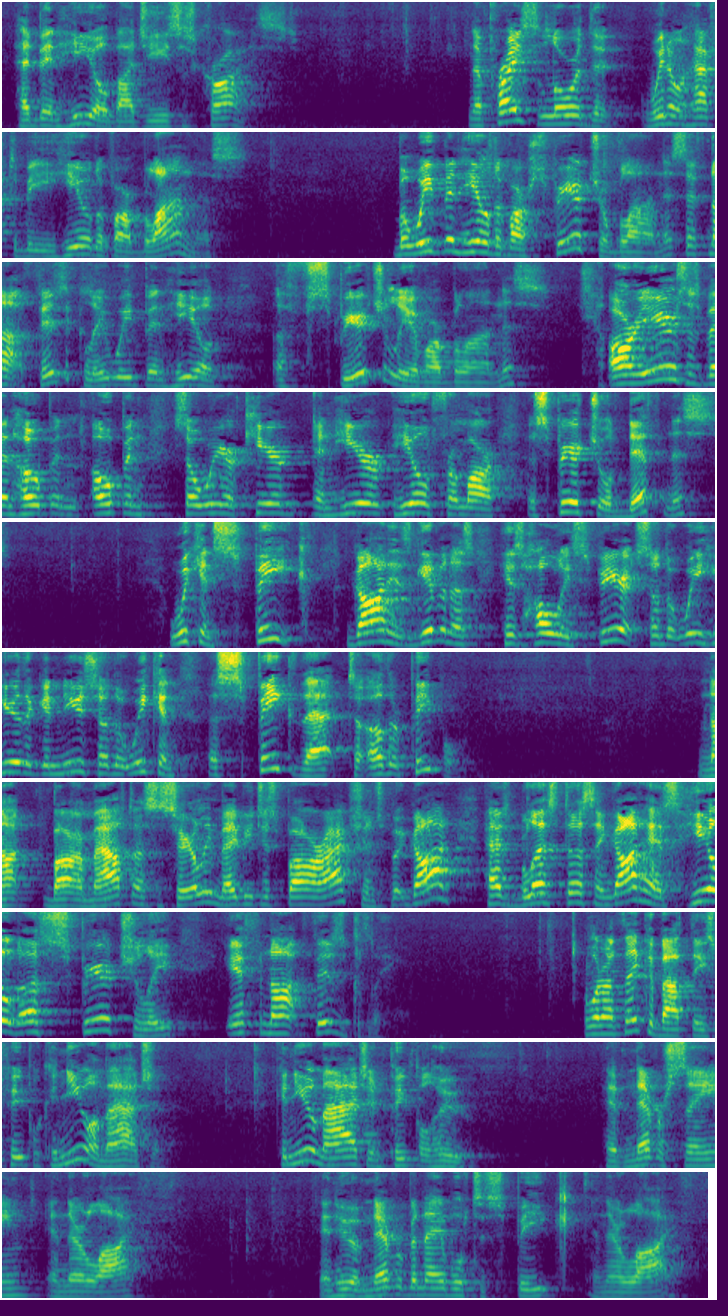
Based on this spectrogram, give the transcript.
had been healed by Jesus Christ. Now, praise the Lord that we don't have to be healed of our blindness, but we've been healed of our spiritual blindness. If not physically, we've been healed of spiritually of our blindness. Our ears has been open, open so we are cured and hear, healed from our spiritual deafness. We can speak. God has given us His Holy Spirit so that we hear the good news, so that we can uh, speak that to other people. Not by our mouth necessarily, maybe just by our actions. But God has blessed us and God has healed us spiritually, if not physically. When I think about these people, can you imagine? Can you imagine people who have never seen in their life and who have never been able to speak in their life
